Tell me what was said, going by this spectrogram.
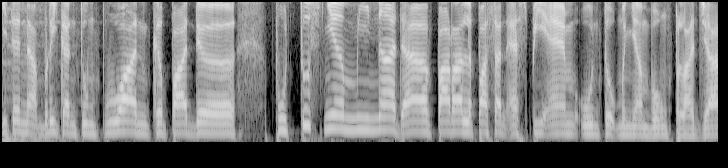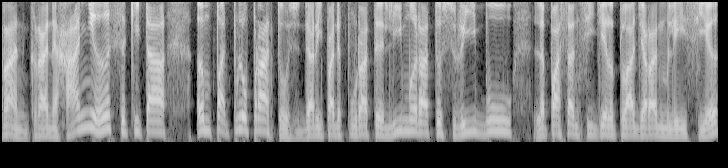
kita nak berikan tumpuan kepada putusnya minat uh, para lepasan SPM untuk menyambung pelajaran kerana hanya sekitar 40% daripada purata 500,000 lepasan sijil pelajaran Malaysia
